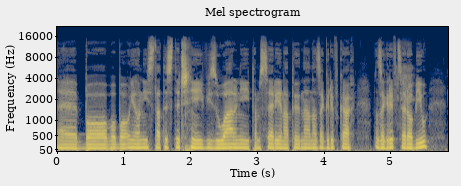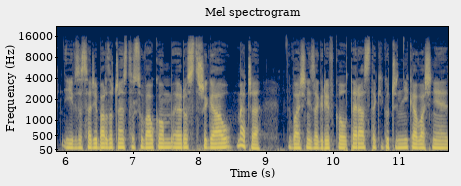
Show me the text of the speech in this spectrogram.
E, bo, bo, bo on i statystycznie, i wizualnie, i tam serię na, ty, na, na zagrywkach, na zagrywce robił i w zasadzie bardzo często suwałką rozstrzygał mecze właśnie zagrywką. Teraz takiego czynnika właśnie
